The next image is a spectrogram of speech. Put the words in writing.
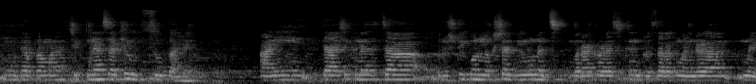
मोठ्या प्रमाणात शिकण्यासाठी उत्सुक आहेत. आणि त्या शिकण्याचा दृष्टिकोन लक्षात घेऊनच मराठवाडा शिक्षण प्रसारक मंडळाने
